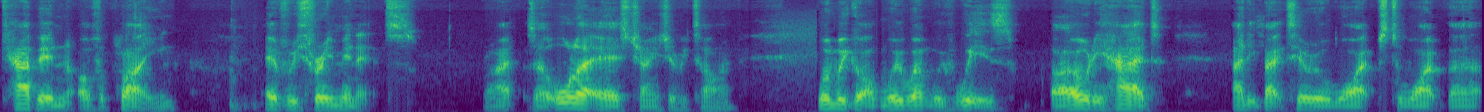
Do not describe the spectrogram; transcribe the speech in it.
cabin of a plane every three minutes, right? So all that air is changed every time. When we got on, we went with Wizz. I already had antibacterial wipes to wipe the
